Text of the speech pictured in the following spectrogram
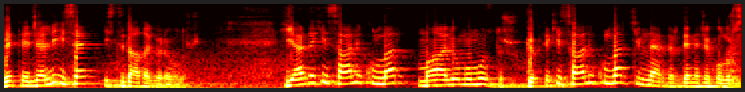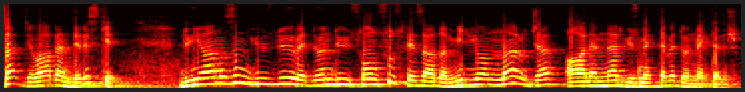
Ve tecelli ise istidada göre olur. Yerdeki salih kullar malumumuzdur. Gökteki salih kullar kimlerdir denecek olursa cevaben deriz ki dünyamızın yüzdüğü ve döndüğü sonsuz fezada milyonlarca alemler yüzmekte ve dönmektedir.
